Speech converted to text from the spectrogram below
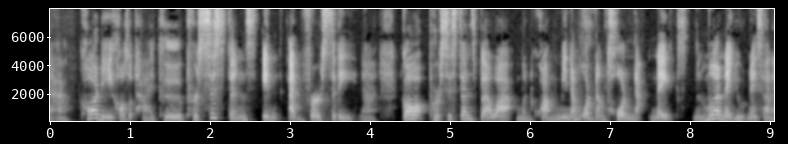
นะคะ ข้อดีข้อสุดท้ายคือ persistence in adversity นะ ก็ persistence แปลว่าเหมือนความมีน้ำอดน้ำทนนะในเมื่อในอยู่ในสถาน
